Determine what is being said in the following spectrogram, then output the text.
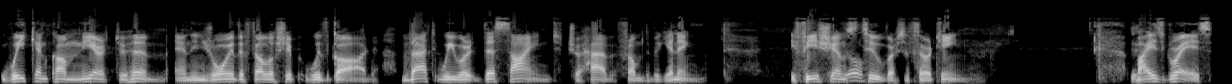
we can come near to him and enjoy the fellowship with God that we were designed to have from the beginning. Ephesians 2 verse 13. Yeah. By his grace,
